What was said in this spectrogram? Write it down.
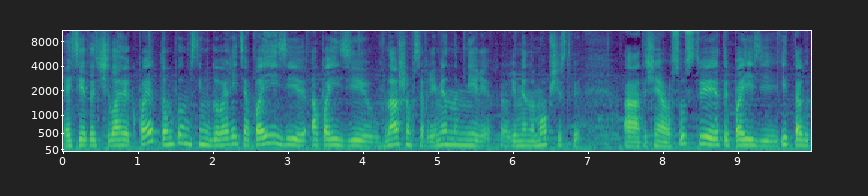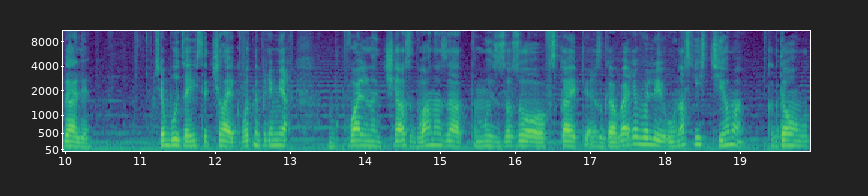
Если этот человек поэт, то мы будем с ним говорить о поэзии, о поэзии в нашем современном мире, в современном обществе, а точнее в отсутствии этой поэзии и так далее. Все будет зависеть от человека. Вот, например, буквально час-два назад мы с Зозо в скайпе разговаривали, у нас есть тема, когда он вот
